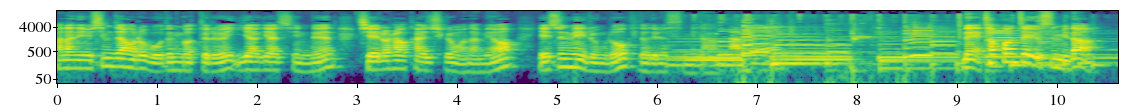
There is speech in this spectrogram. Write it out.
하나님의 심장으로 모든 것들을 이야기할 수 있는 지혜를 허락하여 주시길 원하며 예수님의 이름으로 기도드렸습니다. 아멘. 네, 첫 번째 뉴스입니다.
